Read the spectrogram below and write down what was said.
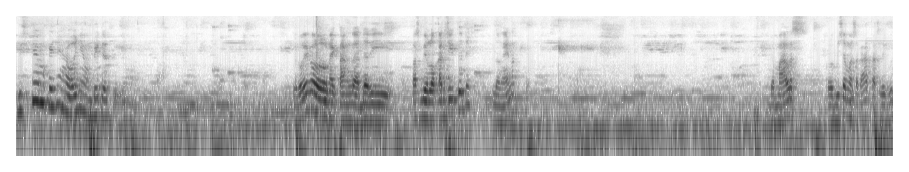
Di sini emang kayaknya hawanya yang beda tuh. Ya, pokoknya kalau naik tangga dari pas belokan situ deh, udah nggak enak. Udah males. Kalau bisa masa ke atas deh gue.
